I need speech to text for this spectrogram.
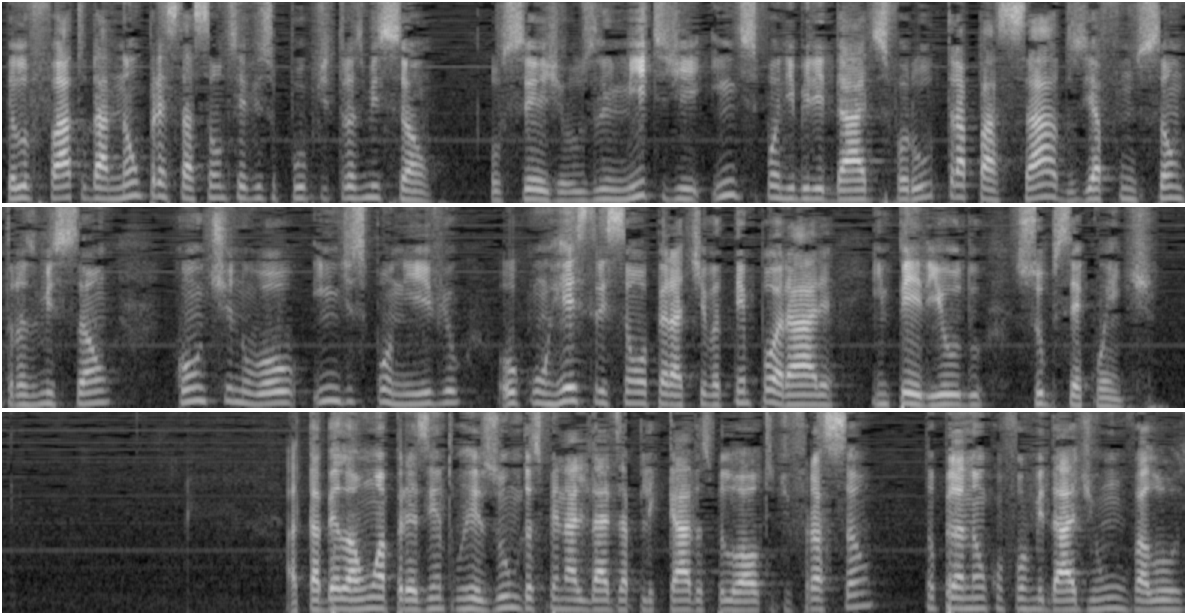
pelo fato da não prestação do serviço público de transmissão, ou seja, os limites de indisponibilidades foram ultrapassados e a função transmissão continuou indisponível ou com restrição operativa temporária em período subsequente. A tabela 1 apresenta o um resumo das penalidades aplicadas pelo auto de infração. Então, pela não conformidade 1, valor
